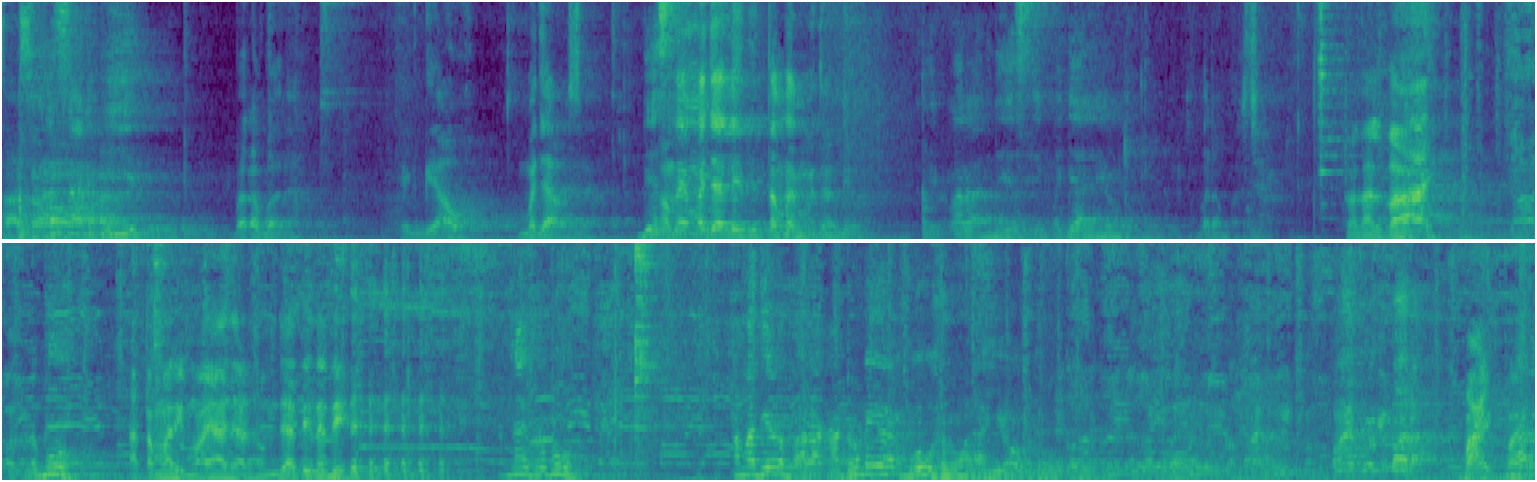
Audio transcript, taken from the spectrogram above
સાસણ ગીર. બરાબર એક દી આવો. મજા આવશે. અમે મજા લીધી તમે મજા લ્યો. એકવાર આ દેશની મજા લ્યો. બરાબર છે. તો લાલભાઈ પ્રભુ. આ તમારી માયાજાળ સમજાતી નથી. ના પ્રભુ આમાં જેવા બારા કાઢો ને યાર બહુ હલવાના છે પાંચ વાગે બારા. બાય બાય.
